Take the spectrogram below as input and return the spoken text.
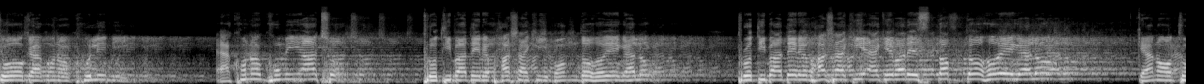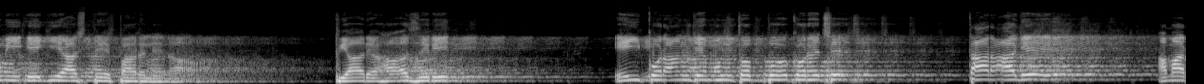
চোখ এখনও খুলিনি, এখনও ঘুমিয়ে আছো। প্রতিবাদের ভাষা কি বন্ধ হয়ে গেল? প্রতিবাদের ভাষা কি একেবারে স্তব্ধ হয়ে গেল? কেন তুমি এগিয়ে আসতে পারলে না? পিয়ারে হাজরিন, এই কোরআন যে মন্তব্য করেছে, তার আগে আমার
